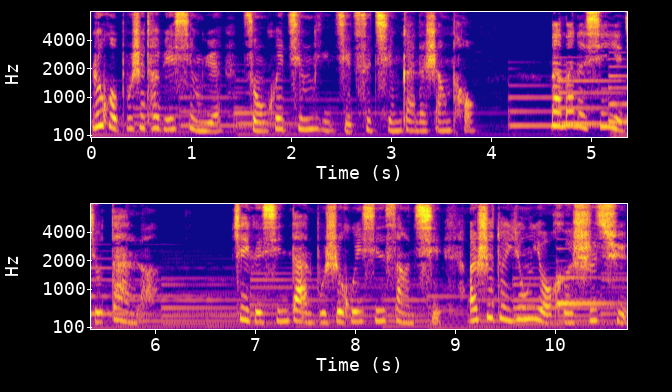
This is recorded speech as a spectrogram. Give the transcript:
如果不是特别幸运，总会经历几次情感的伤痛，慢慢的心也就淡了。这个心淡不是灰心丧气，而是对拥有和失去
